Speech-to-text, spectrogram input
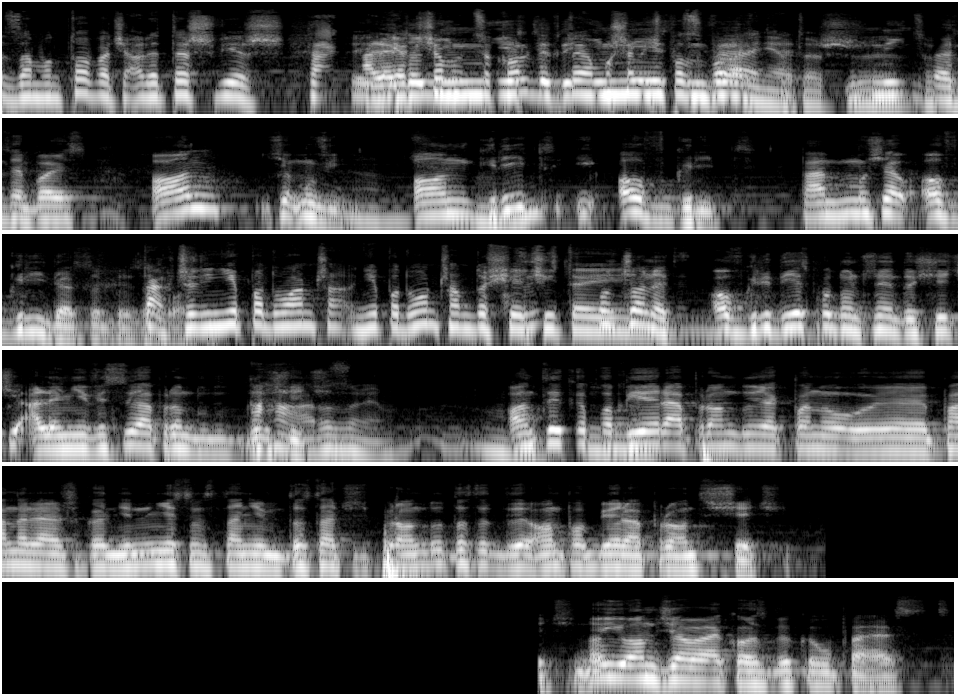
zamontować, ale też wiesz, Tak, y, ale jak chciałbym jest cokolwiek, wtedy to ja muszę mieć jest pozwolenia inwerter. też. Inny inwerter, bo jest on, się mówi on-grid i off-grid. Pan musiał off-gridę sobie Tak, założyć. czyli nie, podłącza, nie podłączam do sieci jest tej... podłączony. Off-grid jest podłączony do sieci, ale nie wysyła prądu do, Aha, sieci. rozumiem. Mhm. On tylko pobiera prądu, jak panu e, panele na przykład nie, nie są w stanie dostarczyć prądu, to wtedy on pobiera prąd z sieci. No i on działa jako zwykły UPS.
